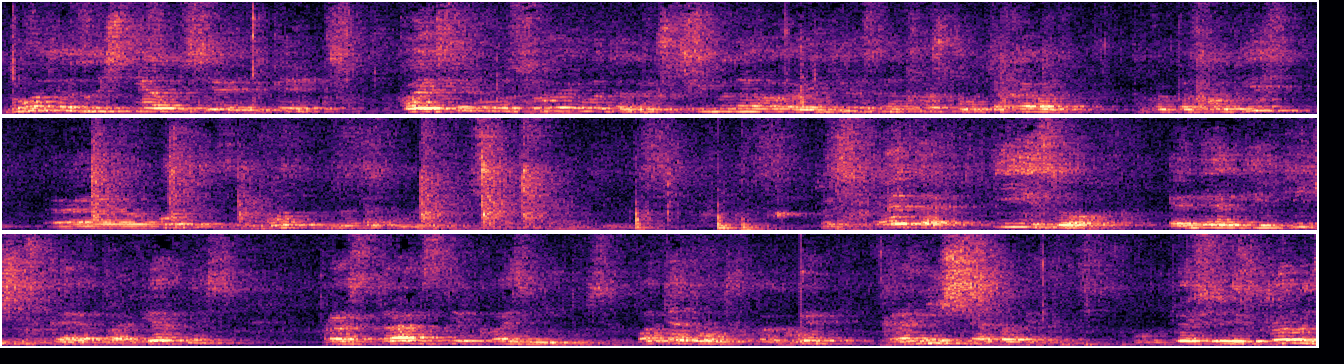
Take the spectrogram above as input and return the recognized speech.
Ну вот, значит, я теперь по эффекту устроим это, потому что именно ориентируясь на то, что вот такая вот, такой подход есть, э, вот, вот на такую вещь То есть это изоэнергетическая поверхность в пространстве квазимпульсов. Вот это вот граничная поверхность. То есть электроны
